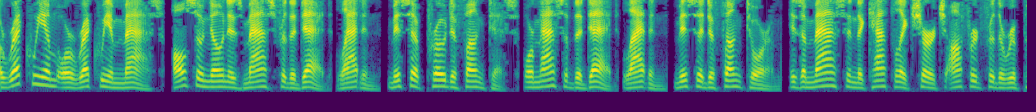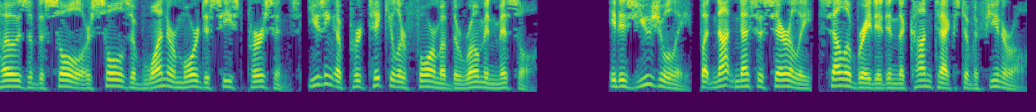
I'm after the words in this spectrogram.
A requiem or requiem mass, also known as Mass for the Dead Latin, Missa pro defunctis or Mass of the Dead Latin, Missa defunctorum, is a Mass in the Catholic Church offered for the repose of the soul or souls of one or more deceased persons, using a particular form of the Roman Missal. It is usually, but not necessarily, celebrated in the context of a funeral.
